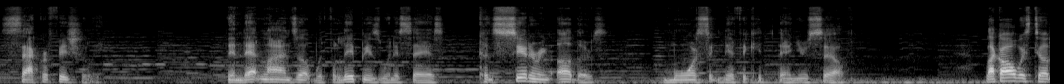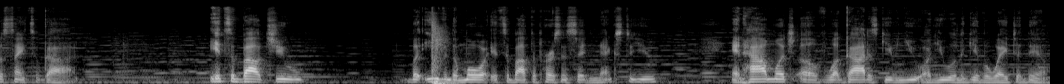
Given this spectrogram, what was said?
sacrificially. Then that lines up with Philippians when it says, considering others more significant than yourself. Like I always tell the saints of God, it's about you, but even the more, it's about the person sitting next to you and how much of what God has given you are you willing to give away to them.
